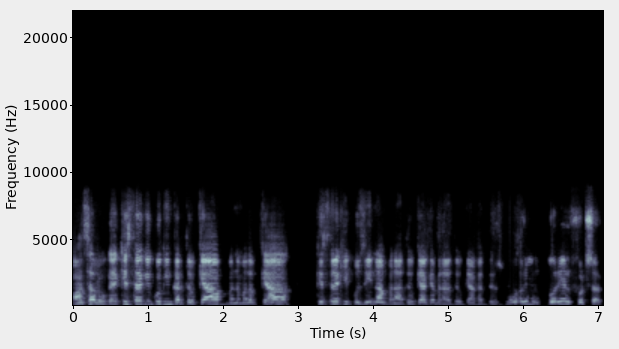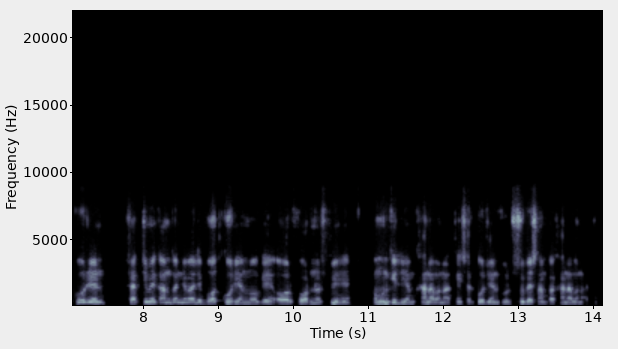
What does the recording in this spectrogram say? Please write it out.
पाँच साल हो गए। किस तरह की कुकिंग करते हो? क्या मतलब क्या किस तरह की कुजीन आप बनाते हो? क्या क्या बनाते हो? क्या करते हो उसमें? Korean Korean food sir Korean factory में काम करने वाले बहुत कोरियन लोग हैं और फॉरनर्स भी हैं। हम उनके लिए हम खाना बनाते हैं सर कोरियन फ़ूड सुबह शाम का खाना बनाते हैं।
